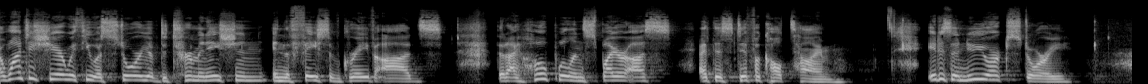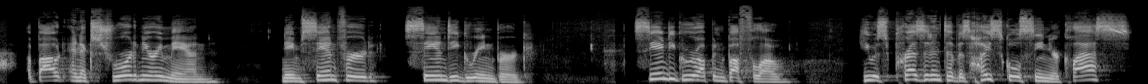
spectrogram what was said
I want to share with you a story of determination in the face of grave odds that I hope will inspire us at this difficult time. It is a New York story about an extraordinary man named Sanford Sandy Greenberg. Sandy grew up in Buffalo. He was president of his high school senior class,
